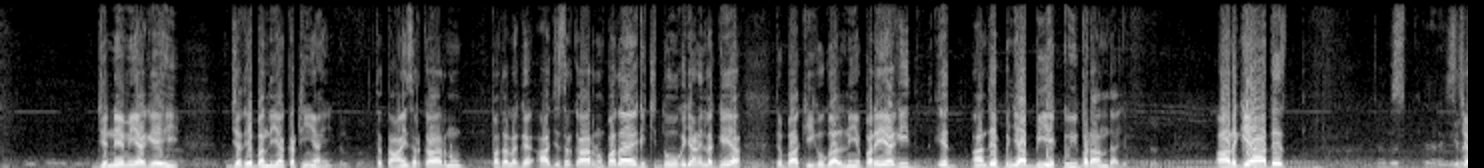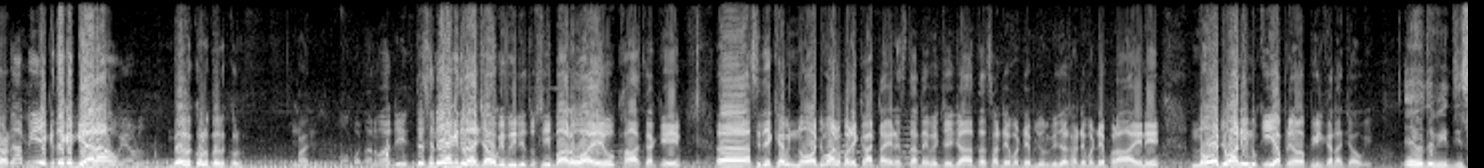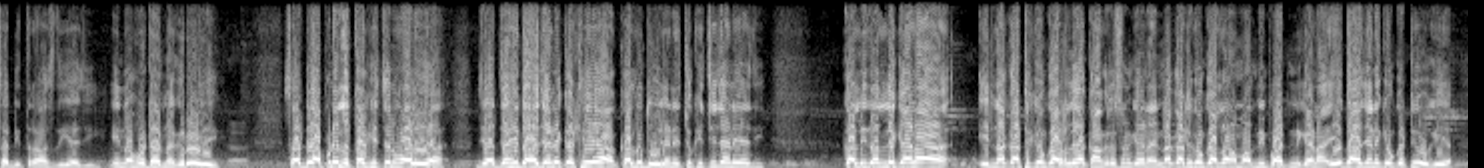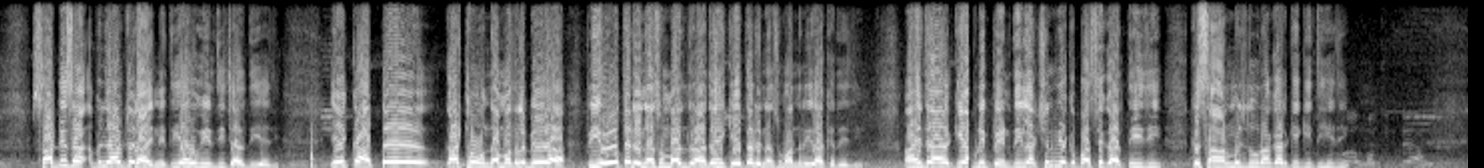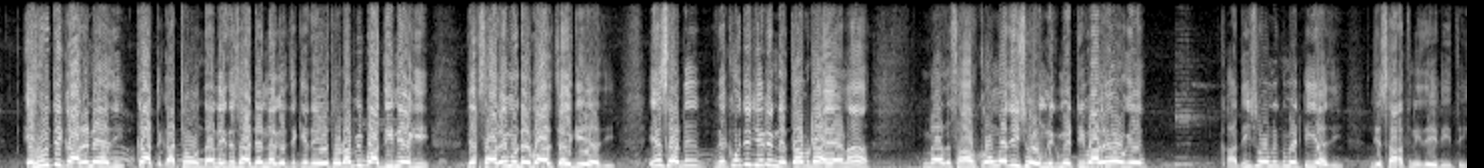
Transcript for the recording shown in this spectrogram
ਜਿੰਨੇ ਵੀ ਹੈਗੇ ਸੀ ਜਥੇਬੰਦੀਆਂ ਇਕੱਠੀਆਂ ਸੀ। ਤੇ ਤਾਂ ਹੀ ਸਰਕਾਰ ਨੂੰ ਪਤਾ ਲੱਗਾ। ਅੱਜ ਸਰਕਾਰ ਨੂੰ ਪਤਾ ਹੈ ਕਿ ਦੋ ਕੁ ਜਾਣੇ ਲੱਗੇ ਆ ਤੇ ਬਾਕੀ ਕੋਈ ਗੱਲ ਨਹੀਂ ਹੈ। ਪਰ ਇਹ ਹੈ ਕਿ ਇਹ ਆਂਦੇ ਪੰਜਾਬੀ ਇੱਕ ਵੀ ਬੜਾ ਹੁੰਦਾ ਜੋ। ਅੜ ਗਿਆ ਤੇ ਚੜ ਲੱਗਦਾ ਵੀ ਇੱਕ ਤੇ 11 ਹੋ ਗਿਆ ਹੁਣ। ਬਿਲਕੁਲ ਬਿਲਕੁਲ। ਹਾਂਜੀ। ਬਹੁਤ ਬਹੁਤ ਧੰਨਵਾਦ ਜੀ। ਤੇ ਸੁਨੇਹਾ ਕੀ ਦੇਣਾ ਚਾਹੋਗੇ ਵੀਰ ਜੀ? ਤੁਸੀਂ ਬਾਹਰੋਂ ਆਏ ਹੋ ਖਾਸ ਕਰਕੇ ਅਸੀਂ ਦੇਖਿਆ ਵੀ ਨੌਜਵਾਨ ਬੜੇ ਘੱਟ ਆਏ ਨੇ ਇਸ ਧਰਨੇ ਵਿੱਚ। ਜ਼ਿਆਦਾਤਰ ਸਾਡੇ ਵੱਡੇ ਬਜ਼ੁਰਗ ਜਾਂ ਸਾਡੇ ਵੱਡੇ ਭਰਾ ਆਏ ਨੇ। ਨੌਜਵਾਨੀ ਨੂੰ ਕੀ ਆਪਣੇ ਵੱਲੋਂ ਅਪੀਲ ਕਰਨਾ ਚਾਹੋਗੇ? ਇਹੋ ਤੇ ਵੀਰ ਜੀ ਸਾਡੀ ਤਰਾਸਦੀ ਹੈ ਜੀ। ਇੰਨਾ ਵੱਡਾ ਨਗਰ ਹੋਵੇ ਸਾਡੇ ਆਪਣੇ ਲੱਤਾਂ ਖਿੱਚਣ ਵਾਲੇ ਆ। ਜੇ ਅੱਜ ਅਸੀਂ 10 ਜਣੇ ਇਕੱਠੇ ਆ ਕੱਲ ਨੂੰ ਦੋ ਜਣੇ ਚੋਂ ਖਿੱਚੇ ਜਾਣੇ ਆ ਜੀ। ਅਕਾਲੀ ਦਲ ਨੇ ਕਹਿਣਾ, ਇੰਨਾ ਇਕੱਠ ਕਿਉਂ ਕਰ ਲਿਆ? ਕਾਂਗਰਸ ਨੇ ਕਹਿਣਾ, ਇੰਨਾ ਇਕੱਠ ਕਿਉਂ ਕਰ ਲਿਆ? ਆਮ ਆਦਮੀ ਪਾਰਟੀ ਨੇ ਕਹਿਣਾ, ਇਹ 10 ਜਣੇ ਕਿਉਂ ਇਕੱਠੇ ਹੋ ਗਏ ਆ? ਸਾਡੇ ਸਾ- ਪੰਜਾਬ 'ਚ ਰਾਜਨੀਤੀ ਇਹੋ ਵੀਰ ਜੀ ਚੱਲਦੀ ਹੈ ਜੀ। ਇਹ ਘੱਟ ਇਕੱਠ ਹੋਣ ਦਾ ਮਤਲਬ ਇਹ ਆ ਵੀ ਉਹ ਧੜੇ ਨਾਲ ਸੰਬੰਧ ਰੱਖਦੇ, ਅਸੀਂ ਕਿ ਧੜੇ ਨਾਲ ਸੰਬੰਧ ਨਹੀਂ ਰੱਖਦੇ ਜੀ। ਅਸੀਂ ਤਾਂ ਕਿ ਆਪਣੀ ਪਿੰਡ ਦੀ ਇਲੈਕਸ਼ਨ ਵੀ ਇੱਕ ਪਾਸੇ ਕਰਤੀ ਸੀ ਜੀ, ਕਿਸਾਨ ਮਜ਼ਦੂਰਾਂ ਕਰਕੇ ਕੀਤੀ ਸੀ ਜੀ। ਇਹੋ ਜਿਹੀ ਕਾਰਨ ਹੈ ਜੀ ਘੱਟ ਇਕੱਠ ਹੁੰਦਾ ਨਹੀਂ ਤੇ ਸਾਡੇ ਨਗਰ ਚ ਕਿਤੇ ਥੋੜਾ ਵੀ ਬਾਦੀ ਨਹੀਂ ਹੈਗੀ ਜਾਂ ਸਾਰੇ ਮੁੰਡੇ ਬਾਹਰ ਚਲ ਗਏ ਆ ਜੀ। ਇਹ ਸਾਡੇ ਵੇਖੋ ਜੀ ਜਿਹੜੇ ਨੇਤਾ ਬਿਠਾਇਆ ਨਾ ਮੈਂ ਤਾਂ ਸਾਫ਼ ਕਹੂੰਗਾ ਜੀ ਸ਼੍ਰੋਮਣੀ ਕਮੇਟੀ ਵਾਲੇ ਹੋ ਗਏ। ਕਾਦੀ ਸ਼੍ਰੋਮਣੀ ਕਮੇਟੀ ਆ ਜੀ ਜੇ ਸਾਥ ਨਹੀਂ ਦੇ ਰਹੀ ਤੇ?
